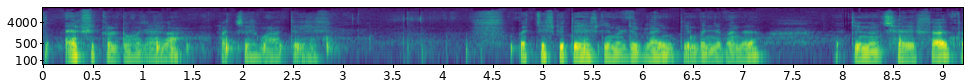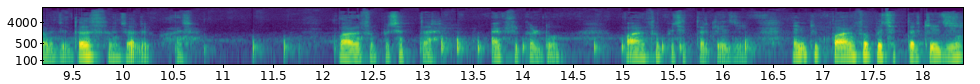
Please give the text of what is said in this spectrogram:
तो एक्स इक्वल टू हो जाएगा पच्चीस गुणा तेईस। पच्चीस की तेईस की मल्टीप्लाइंग तीन पंजे पंद्रह, तीन दो छः एक सात, दो बजे दस, दो चार एक पाँच पाँच सौ पचहत्तर। एक्स इक्वल टू पाँच सौ पचहत्तर के जी यानी कि पाँच सौ पचहत्तर के जी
